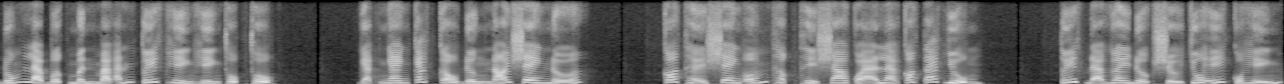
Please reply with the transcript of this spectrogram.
Đúng là bực mình mà ánh tuyết hiền hiền thục thục. Gạch ngang các cậu đừng nói sen nữa. Có thể sen ốm thật thì sao quả là có tác dụng. Tuyết đã gây được sự chú ý của Hiển.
